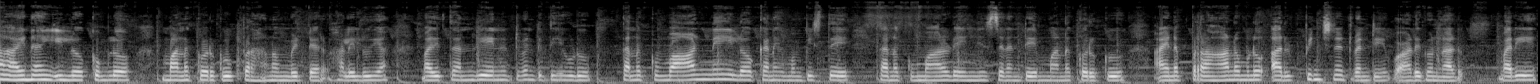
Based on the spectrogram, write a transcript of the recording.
ఆయన ఈ లోకంలో మన కొరకు ప్రాణం పెట్టారు. హలెలుయ మరి తండ్రి అయినటువంటి దేవుడు తన కుమారుడిని ఈ లోకానికి పంపిస్తే తన కుమారుడు ఏం చేస్తాడంటే మన కొరకు ఆయన ప్రాణమును అర్పించినటువంటి వాడిగా ఉన్నాడు. మరి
